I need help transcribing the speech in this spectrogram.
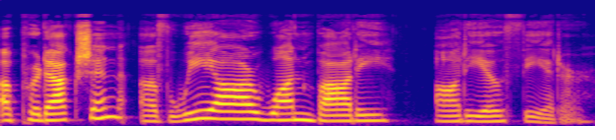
A production of We Are One Body Audio Theater.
